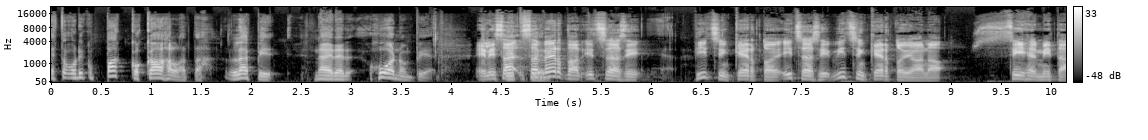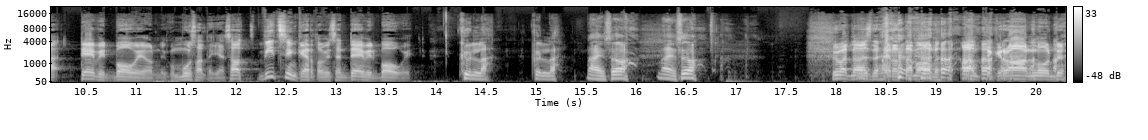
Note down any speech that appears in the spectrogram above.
että on niin pakko kahlata läpi näiden huonompien. Eli sä, sä vertaat itseäsi vitsin, kertoj, itseäsi vitsin kertojana siihen, mitä David Bowie on niin musatekijä. Sä oot vitsin kertomisen David Bowie. Kyllä, kyllä. Näin se on. Näin se on. Hyvät naiset ja herrat, tämä on Antti Granlund.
